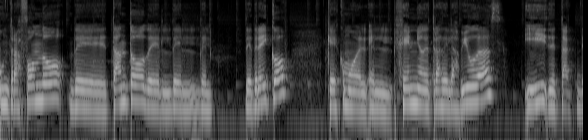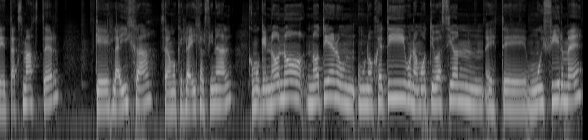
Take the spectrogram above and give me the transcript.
un trasfondo de tanto del, del, de Draco, que es como el, genio detrás de las viudas, y de, de Taxmaster, que es la hija, sabemos que es la hija al final, como que no, no, no tienen un, objetivo, una motivación este, muy firme,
